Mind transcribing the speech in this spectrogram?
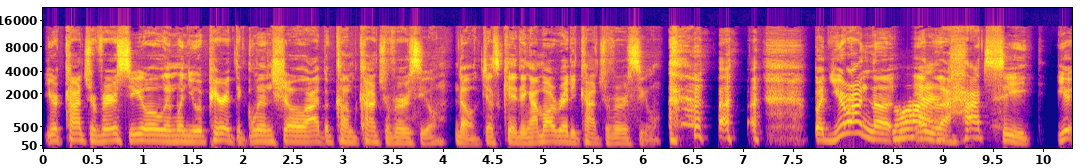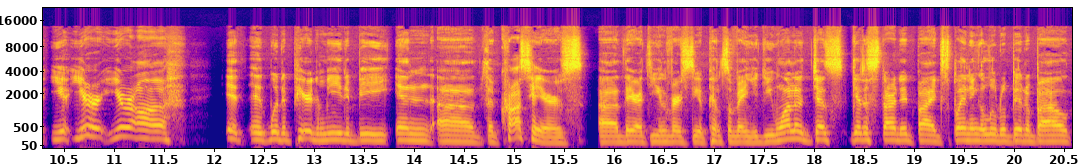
you're controversial, and when you appear at the Glenn Show, I become controversial. No, just kidding. I'm already controversial. but you're on the in the hot seat. You, you, you're you're uh it, it would appear to me to be in uh, the crosshairs uh, there at the University of Pennsylvania. Do you want to just get us started by explaining a little bit about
